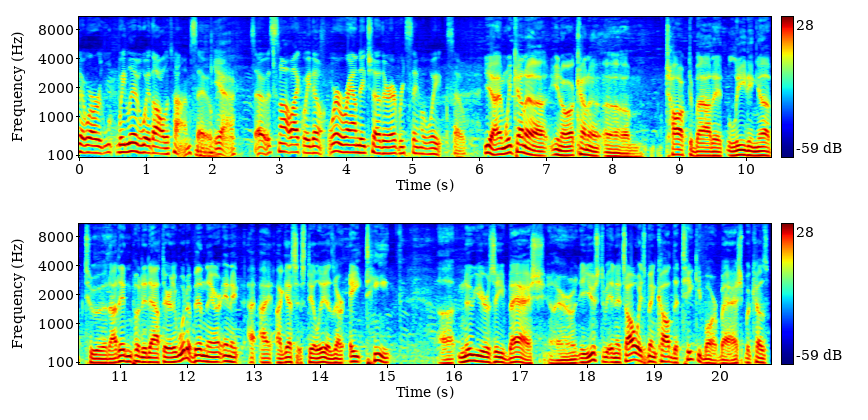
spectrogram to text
that were we live with all the time. So mm-hmm. Yeah. so it's not like we don't we're around each other every single week. So Yeah, and we kind of, you know, I kind of um, talked about it leading up to it. I didn't put it out there. It would have been there, and it, I, I- I guess it still is, our 18th uh, New Year's Eve bash. Uh, It used to be, and it's always been called the Tiki Bar Bash because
